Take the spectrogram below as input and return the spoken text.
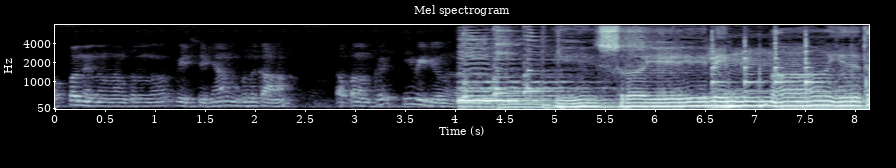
ഒപ്പം നിന്ന് നമുക്കൊന്ന് വീക്ഷിക്കാം നമുക്കൊന്ന് കാണാം. അപ്പൊ നമുക്ക് ഈ വീഡിയോ ഇസ്രയേലിൻ നായക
